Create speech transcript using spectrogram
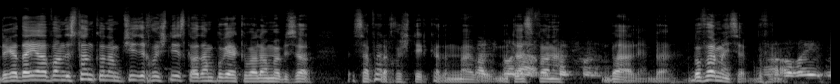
دیگه در افغانستان کدام چیزی خوش نیست که آدم بگه که ولی ما بسیار سفر خوش دیر کردم. متاسفانه. بله بله. بفرمایید سب بفرمایید.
